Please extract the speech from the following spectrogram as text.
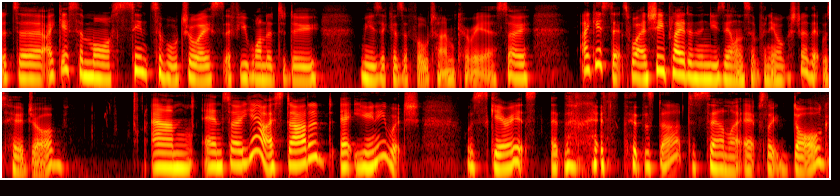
it's a I guess a more sensible choice if you wanted to do music as a full time career. So I guess that's why. And she played in the New Zealand Symphony Orchestra. That was her job. Um, and so yeah, I started at uni, which was scary at, at, the, at the start to sound like absolute dog,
